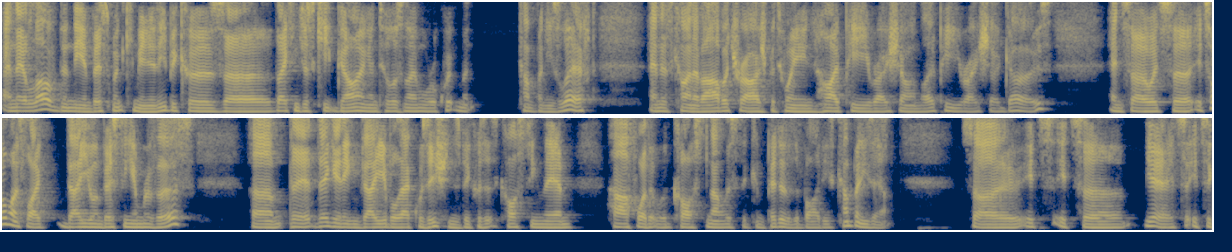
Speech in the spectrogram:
And they're loved in the investment community because uh, they can just keep going until there's no more equipment companies left. and this kind of arbitrage between high PE ratio and low PE ratio goes. And so it's a, it's almost like value investing in reverse. Um, they're, they're getting valuable acquisitions because it's costing them half what it would cost an unlisted competitor to buy these companies out. So it's, it's a, yeah, it's, it's a,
